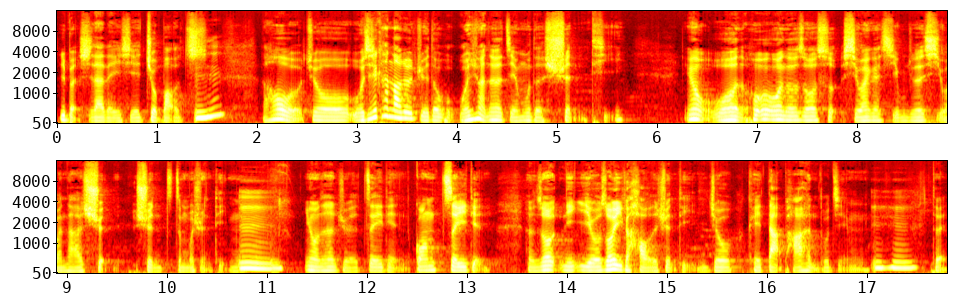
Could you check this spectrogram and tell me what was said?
日本时代的一些旧报纸。嗯，然后我就我其实看到就觉得我我很喜欢这个节目的选题，因为我很我我很多时候是喜欢一个节目，就是喜欢他选选怎么选题目，嗯因为我真的觉得这一点，光这一点，很多时候你有时候一个好的选题，你就可以打趴很多节目。嗯哼，对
